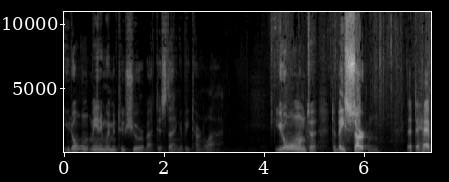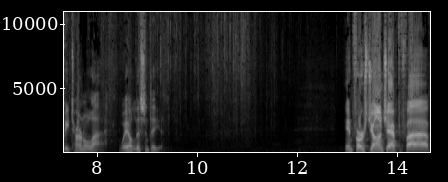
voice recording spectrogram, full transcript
you don't want men and women too sure about this thing of eternal life. You don't want them to, to be certain that they have eternal life. Well, listen to you. In 1 John chapter 5,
